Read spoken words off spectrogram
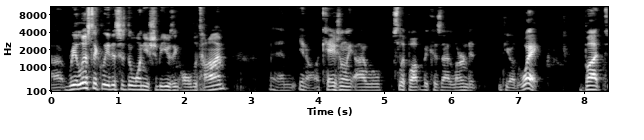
Uh, realistically, this is the one you should be using all the time. And, you know, occasionally I will slip up because I learned it the other way. But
